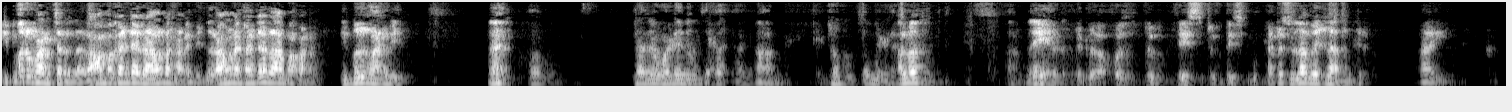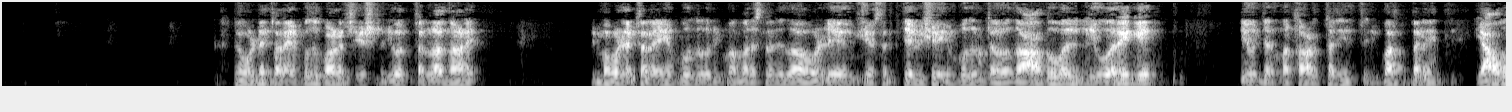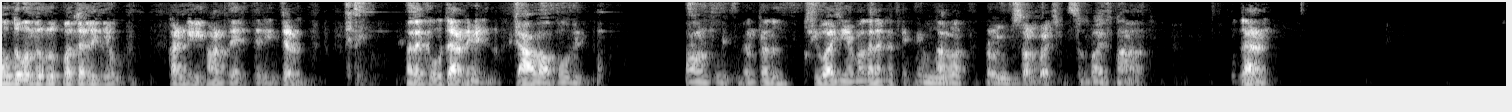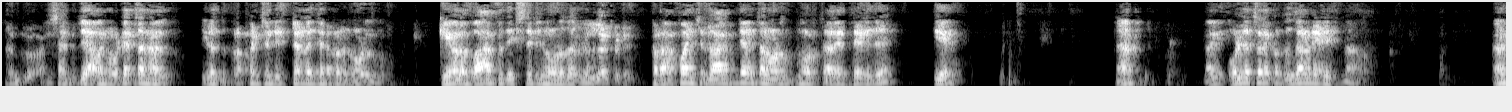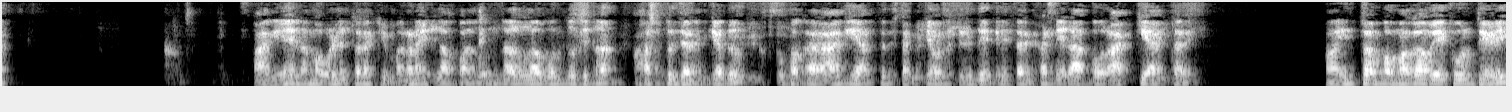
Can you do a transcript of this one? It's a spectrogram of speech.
ಇಬ್ಬರು ಕಾಣ್ತಾರಲ್ಲ ರಾಮ ಕಂಡ್ರೆ ರಾವಣ ಕಾಣಬೇಕು ರಾವಣ ಕಂಡ್ರೆ ರಾಮ ಕಾಣ ಇಬ್ಬರು ಕಾಣಬೇಕು. ಒಳ್ಳೇದು ಅಂತ ಅಲ್ವಾ? ಅಷ್ಟು ಸುಲಭ ಇಲ್ಲ ಅಂತ ಹಾಗೆ. ಒಳ್ಳೆತನ ಎಂಬುದು ಬಹಳ ಶ್ರೇಷ್ಠ. ಇವತ್ತಲ್ಲ ನಾಳೆ. ನಿಮ್ಮ ಒಳ್ಳೆತನ ಎಂಬುದು ನಿಮ್ಮ ಮನಸ್ಸಿನಲ್ಲಿರುವ ಒಳ್ಳೆಯ ವಿಷಯ ಸತ್ಯ ವಿಷಯ ಎಂಬುದು ಅಂತ ಅದು ಆಗುವಲ್ಲಿವರೆಗೆ ನೀವು ಜನ್ಮ ತಾಳ್ತಾನೆ ಇರ್ತೀರಿ ಬರ್ತಾನೆ ಇರ್ತೀರಿ. ಯಾವುದೋ ಒಂದು ರೂಪದಲ್ಲಿ ನೀವು ಕಣ್ಣಿಗೆ ಕಾಣ್ತಾ ಇರ್ತೀರಿ ಅಂತ ಹೇಳುದು. ಅದಕ್ಕೆ ಉದಾಹರಣೆ ಹೇಳಿದ್ರು ಚಾವ ಗೋವಿ. ಅವನು ಅಂತದ್ದು ಶಿವಾಜಿಯ ಮಗನ ಕಥೆ ಅಲ್ವಾ. ಉದಾಹರಣೆ. ಸತ್ಯ ಅವನ ಒಡೆತನ ಅದು. ಇವತ್ತು ಪ್ರಪಂಚದಲ್ಲಿ ಇಷ್ಟೆಲ್ಲ ಜನಗಳು ನೋಡುದು. ಕೇವಲ ಭಾರತ ದೇಶದಲ್ಲಿ ನೋಡೋದಲ್ಲ. ಎಲ್ಲ ಕಡೆ. ಪ್ರಪಂಚದಾದ್ಯಂತ ನೋಡ್ ನೋಡ್ತಾರೆ ಅಂತ ಹೇಳಿದ್ರೆ ಏನು? ಒಳ್ಳೆ ಒಳ್ಳೆತನಕ್ಕೊಂದು ಉದಾಹರಣೆ ಹೇಳಿದ್ ಹ? ಹಾಗೆ ನಮ್ಮ ಒಳ್ಳೆತನಕ್ಕೆ ಮರಣ ಇಲ್ಲಪ್ಪ. ಅದು ಒಂದಲ್ಲ, ಒಂದು ದಿನ ಅಷ್ಟು ಜನಕ್ಕೆ ಅದು ಉಪಕಾರ ಆಗಿ ಆಗ್ತದೆ. ಸತ್ಯವನ್ನು ತಿಳಿದೇ ತಿಳಿತಾರೆ. ಕಣ್ಣೀರು ಹಾಕುವವರು ಅಕ್ಕಿ ಆಗ್ತಾರೆ ಇಂಥ ಒಬ್ಬ ಮಗ ಬೇಕು ಅಂತೇಳಿ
